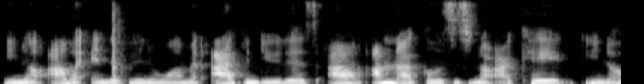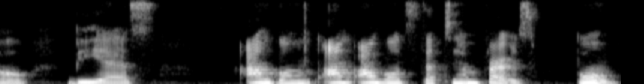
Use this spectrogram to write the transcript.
you know, I'm an independent woman. I can do this. I am not gonna listen to no archaic, you know, BS. I'm going I'm I'm going to step to him first. Boom.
